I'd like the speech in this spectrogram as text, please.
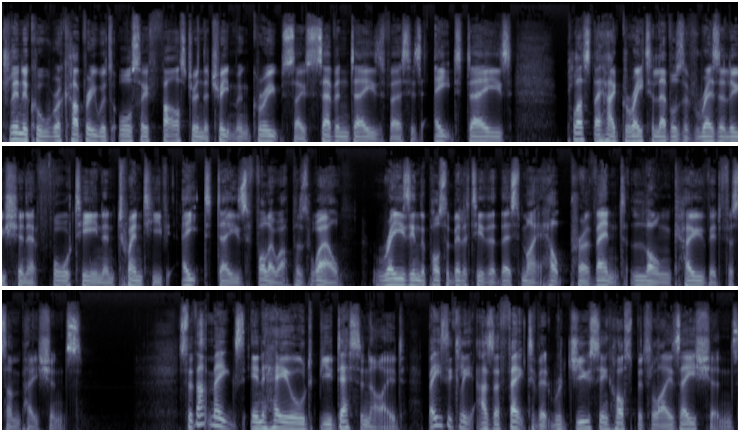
Clinical recovery was also faster in the treatment group, so seven days versus eight days. Plus, they had greater levels of resolution at 14 and 28 days follow up as well, raising the possibility that this might help prevent long COVID for some patients. So that makes inhaled budesonide basically as effective at reducing hospitalizations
